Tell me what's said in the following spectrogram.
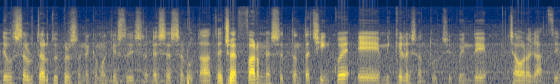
devo salutare due persone che mi hanno chiesto di essere salutate, cioè Farmer75 e Michele Santucci, quindi ciao ragazzi.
